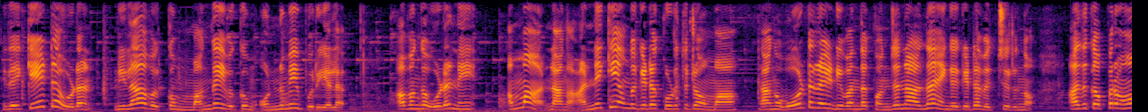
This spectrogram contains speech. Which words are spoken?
இதை கேட்டவுடன் நிலாவுக்கும் மங்கைவுக்கும் ஒண்ணுமே புரியல. அவங்க உடனே அம்மா நாங்கள் அன்னைக்கே உங்ககிட்ட கொடுத்துட்டோம்மா. நாங்கள் ஓட்டர் ஐடி வந்த கொஞ்ச நாள் தான் எங்ககிட்ட வச்சுருந்தோம். அதுக்கப்புறம்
